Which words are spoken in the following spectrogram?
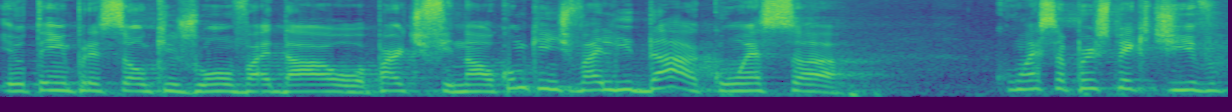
Eu tenho a impressão que João vai dar a parte final. Como que a gente vai lidar com essa, com essa perspectiva?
